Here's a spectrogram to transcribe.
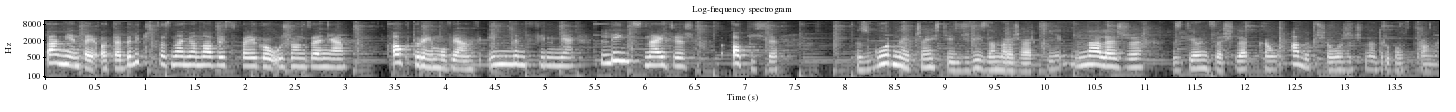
Pamiętaj o tabliczce znamionowej swojego urządzenia, o której mówiłam w innym filmie. Link znajdziesz w opisie. Z górnej części drzwi zamrażarki należy zdjąć zaślepkę, aby przełożyć na drugą stronę.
